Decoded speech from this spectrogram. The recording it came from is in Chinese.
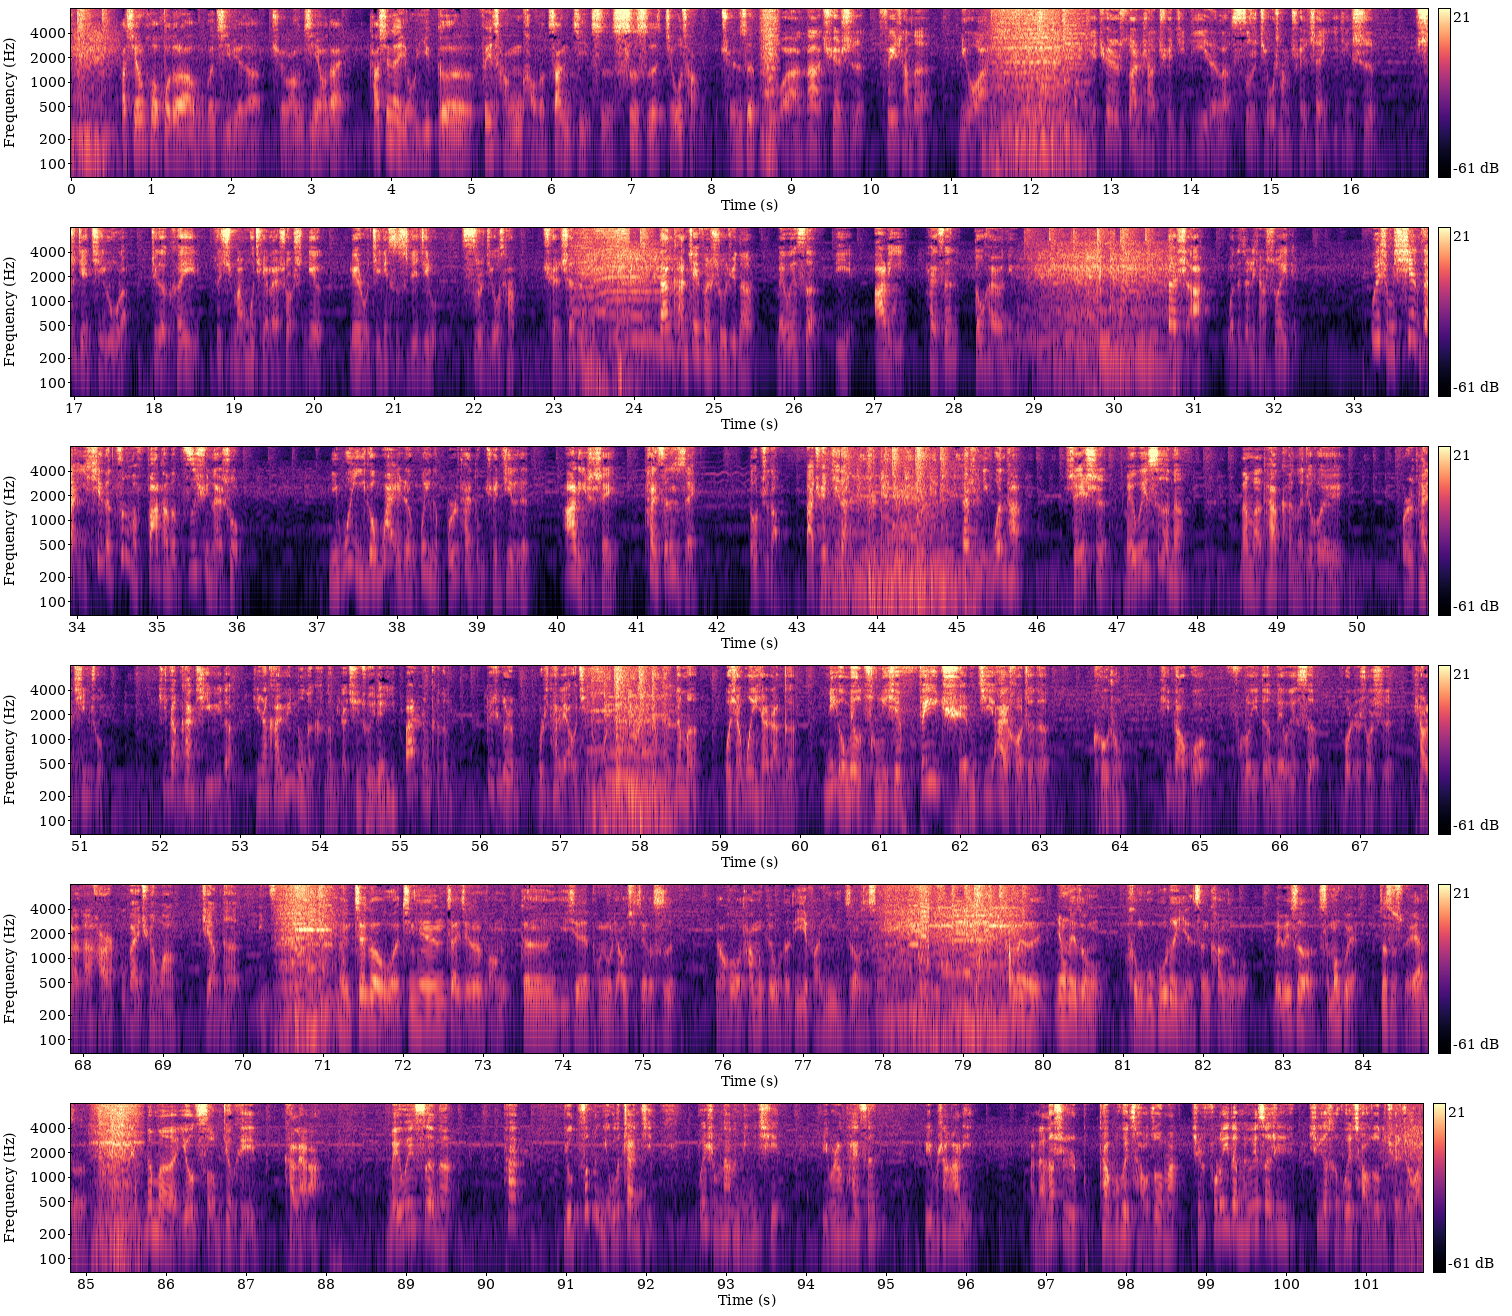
他先后获得了五个级别的拳王金腰带。他现在有一个非常好的战绩，是四十九场全胜。哇，那确实非常的牛啊！也确实算得上拳击第一人了，四十九场全胜已经是世界纪录了。这个可以，最起码目前来说是列列入吉尼斯世界纪录，四十九场全胜。单看这份数据呢，梅威瑟比阿里、泰森都还要牛。但是啊，我在这里想说一点。为什么现在以现在这么发达的资讯来说，你问一个外人，问一个不是太懂拳击的人，阿里是谁，泰森是谁，都知道打拳击的。但是你问他谁是梅威瑟呢？那么他可能就会不是太清楚。经常看体育的，经常看运动的，可能比较清楚一点。一般人可能对这个人不是太了解。那么我想问一下然哥。你有没有从一些非拳击爱好者的口中听到过弗洛伊德·梅威瑟，或者说是“漂亮男孩不败拳王”这样的名字？嗯，这个我今天在健身房跟一些朋友聊起这个事，然后他们给我的第一反应，你知道是什么吗？他们用那种很无辜的眼神看着我，梅威瑟什么鬼？这是谁啊？这是？那么由此我们就可以看来啊，梅威瑟呢？他有这么牛的战绩，为什么他的名气比不上泰森，比不上阿里？啊，难道是他不会炒作吗？其实弗洛伊德·梅威瑟是一是一个很会炒作的拳手啊。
